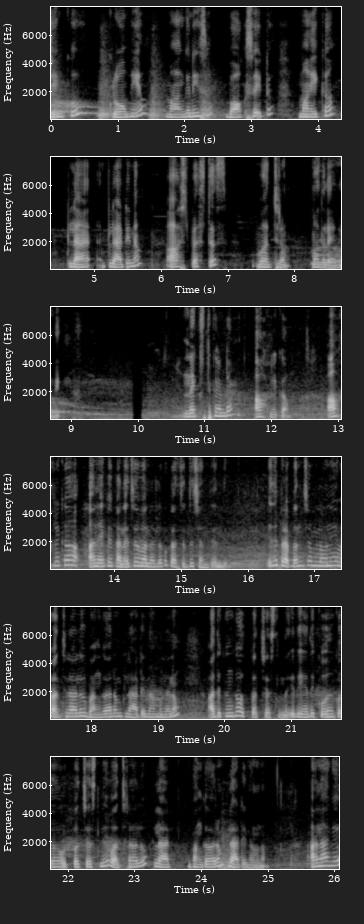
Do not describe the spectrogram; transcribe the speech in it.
zinc chromium manganese bauxite mica ప్లా ప్లాటినం ఆస్పెస్టస్ వజ్రం మొదలైనవి. నెక్స్ట్ ఖండం ఆఫ్రికా. ఆఫ్రికా అనేక ఖనిజ వనరులకు ప్రసిద్ధి చెందింది. ఇది ప్రపంచంలోని వజ్రాలు బంగారం ప్లాటినంలను అధికంగా ఉత్పత్తి చేస్తుంది. ఇది ఏది ఉత్పత్తి చేస్తుంది? వజ్రాలు ప్లాట్ బంగారం ప్లాటినంను అలాగే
